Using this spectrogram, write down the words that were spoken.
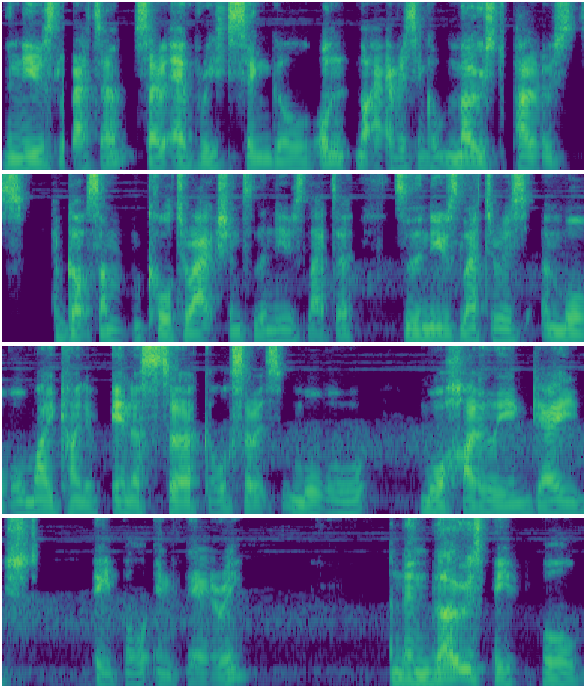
the newsletter. So every single, or not every single, most posts have got some call to action to the newsletter. So the newsletter is more my kind of inner circle. So it's more, more highly engaged people in theory. And then those people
